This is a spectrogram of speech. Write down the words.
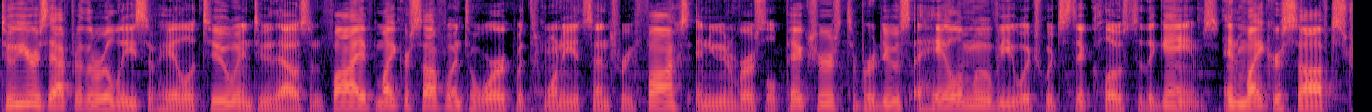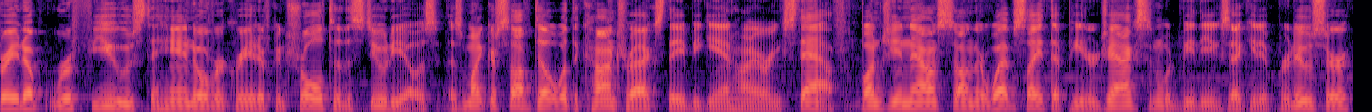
Two years after the release of Halo 2 in 2005, Microsoft went to work with 20th Century Fox and Universal Pictures to produce a Halo movie which would stick close to the games. And Microsoft straight up refused to hand over creative control to the studios. As Microsoft dealt with the contracts, they began hiring staff. Bungie announced on their website that Peter Jackson would be the executive producer,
